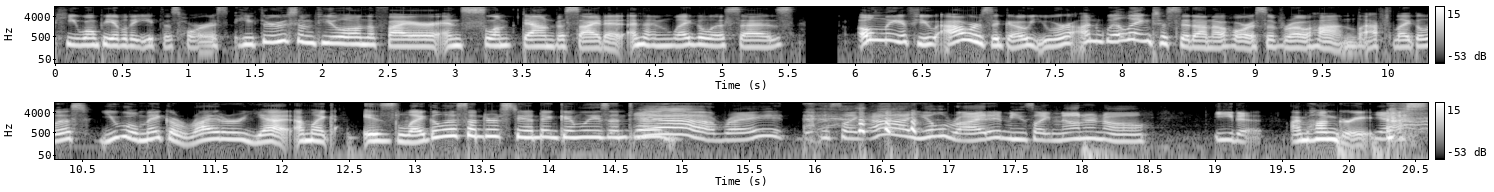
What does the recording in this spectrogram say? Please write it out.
he won't be able to eat this horse. He threw some fuel on the fire and slumped down beside it. And then Legolas says, only a few hours ago, you were unwilling to sit on a horse of Rohan, laughed Legolas. You will make a rider yet. I'm like, is Legolas understanding Gimli's intent? Yeah, right? It's like, ah, you'll ride it. And he's like, no, no, no. Eat it. I'm hungry. Yes.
